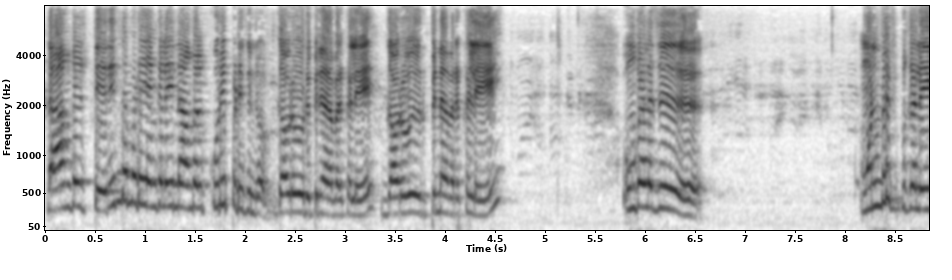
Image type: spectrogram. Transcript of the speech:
நாங்கள் தெரிந்த விடயங்களை நாங்கள் குறிப்பிடுகின்றோம். கௌரவ உறுப்பினர் அவர்களே கௌரவ உறுப்பினர் அவர்களே. உங்களது முன்வைப்புகளை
